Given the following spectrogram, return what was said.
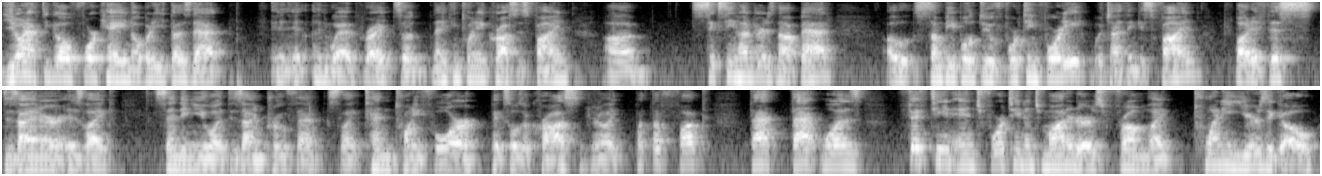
you don't have to go 4K. Nobody does that in, in, in web, right? So 1920 across is fine. 1600 um, is not bad some people do 1440, which I think is fine. But if this designer is like sending you a design proof that's like 1024 pixels across, you're like, what the fuck? That that was 15 inch, 14 inch monitors from like 20 years ago.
